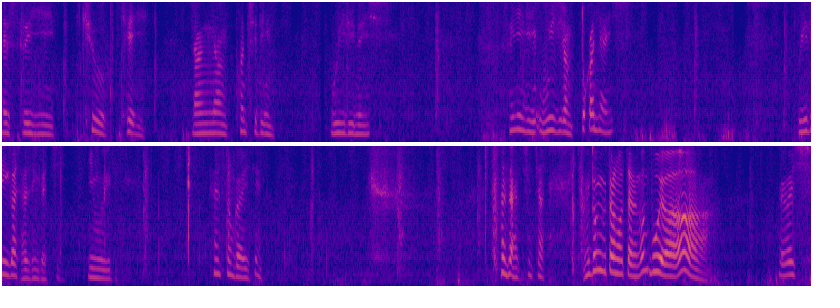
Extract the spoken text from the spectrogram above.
S-E-Q-K 낭낭 펀치딩 우일이네 이씨. 생긴 게 우일이랑 똑같냐 이씨. 우일이가 잘생겼지 이무일이. 핸섬 가이지 나 진짜 장동육 닮았다는 건 뭐야? 내가 씨,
